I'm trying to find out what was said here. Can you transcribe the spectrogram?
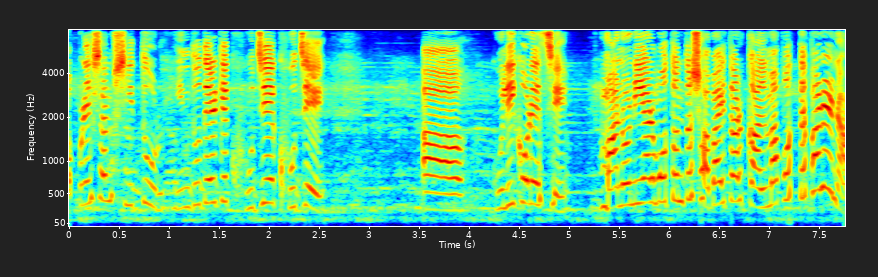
অপারেশন সিঁদুর হিন্দুদেরকে খুঁজে খুঁজে গুলি করেছে। মাননীয়ার মতন তো সবাই তো আর কালমা পড়তে পারে না।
